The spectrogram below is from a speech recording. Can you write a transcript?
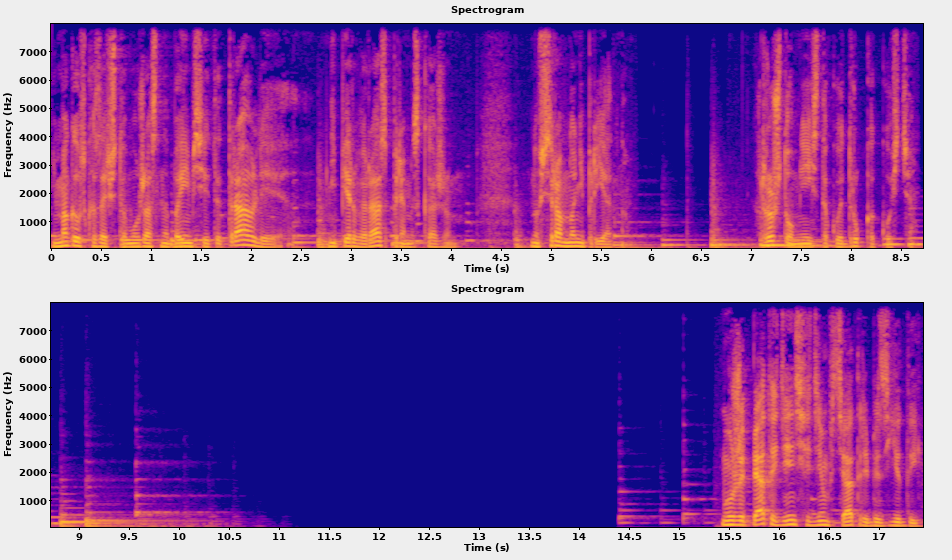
Не могу сказать, что мы ужасно боимся этой травли. Не первый раз, прямо скажем. Но все равно неприятно. Хорошо, что у меня есть такой друг, как Костя. Мы уже пятый день сидим в театре без еды.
